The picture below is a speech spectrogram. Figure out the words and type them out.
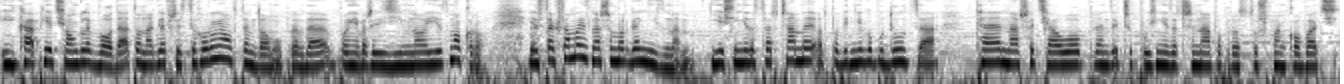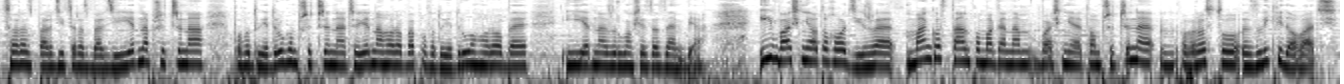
i kapie ciągle woda, to nagle wszyscy chorują w tym domu, prawda? Ponieważ jest zimno i jest mokro. Więc tak samo jest z naszym organizmem. Jeśli nie dostarczamy odpowiedniego budulca, te nasze ciało prędzej czy później zaczyna po prostu szpankować coraz bardziej, coraz bardziej. Jedna przyczyna powoduje drugą przyczynę, czy jedna choroba powoduje drugą chorobę i jedna z drugą się zazębia. I właśnie o to chodzi, że mangostan pomaga nam właśnie tą przyczynę po prostu zlikwidować,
